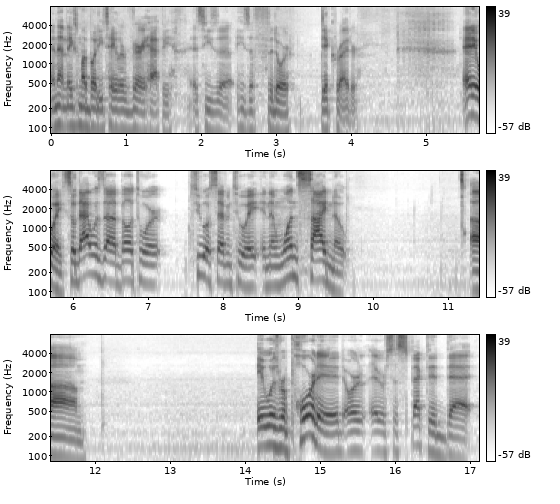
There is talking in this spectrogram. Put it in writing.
and that makes my buddy Taylor very happy, as he's a he's a Fedor dick rider. Anyway, so that was uh, Bellator 207, 208, and then one side note. Um, it was reported or, or suspected that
